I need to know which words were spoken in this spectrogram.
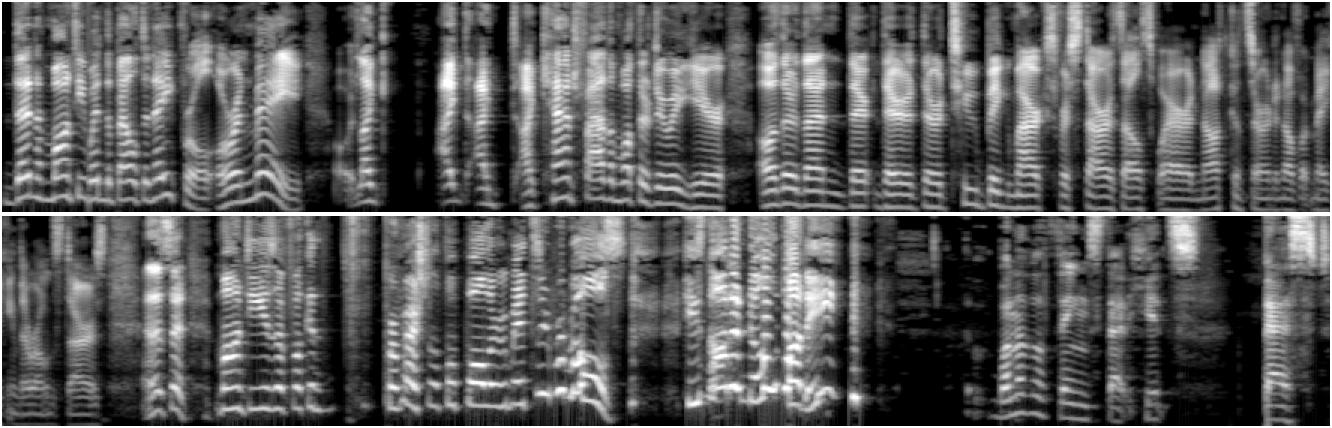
then Monty win the belt in April or in May. Like, I, I I can't fathom what they're doing here, other than they're they're they're two big marks for stars elsewhere and not concerned enough with making their own stars. And I said, Monty is a fucking professional footballer who made Super Bowls. He's not a nobody. One of the things that hits best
